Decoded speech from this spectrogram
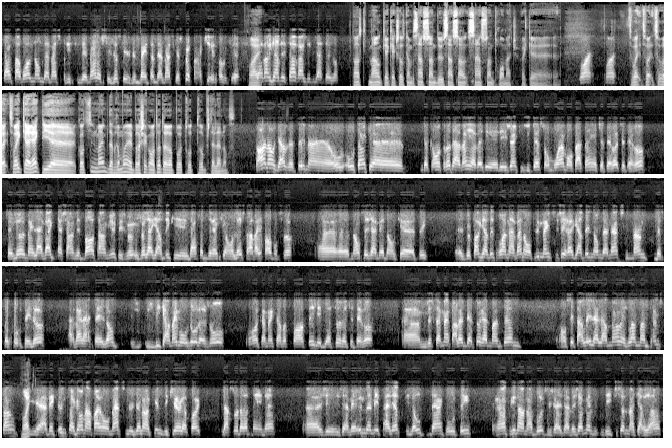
sans savoir le nombre de matchs précisément. je sais juste que j'ai une vingtaine de matchs que je peux manquer. Donc, euh, ouais. va regarder ça avant le début de la saison. Je pense qu'il te manque quelque chose comme 162, 163 matchs. Fait que, euh, ouais, ouais. Tu vas, tu, vas, tu, vas, tu vas, être correct, puis euh, continue même. D'après moi, le prochain contrat, tu n'auras pas trop de troubles, je te l'annonce. Ah non, regarde, je sais, mais autant que le contrat d'avant, il y avait des, des, gens qui luttaient sur moi, mon patin, etc., etc là, ben, la vague a changé de bord, tant mieux, puis je veux, je veux la garder qui est dans cette direction-là. Je travaille fort pour ça. Euh, mais on ne sait jamais. Donc, euh, tu sais, euh, je veux pas regarder trop en avant non plus, même si j'ai regardé le nombre de matchs qui demandent de ce côté-là avant la saison. Je, vis quand même au jour le jour comment ça va se passer, les blessures, etc. justement, parlant de blessures à Edmonton, on s'est parlé le lendemain, on a joué à Edmonton, je pense. Puis, euh, avec une seconde à faire au match, Nugent Hawkins clear le puck, la reçoit droite d'un dent. Euh, j'avais une de mes palettes, puis l'autre d'un côté, rentrée dans ma bouche. J'avais jamais vécu ça de ma carrière.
